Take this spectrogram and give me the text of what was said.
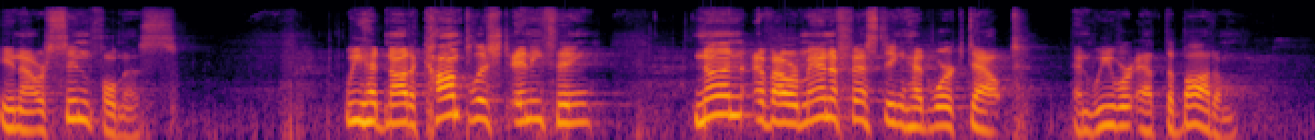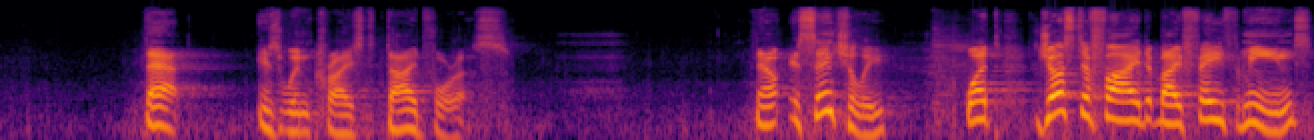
in our sinfulness. We had not accomplished anything, none of our manifesting had worked out, and we were at the bottom. That is when Christ died for us. Now, essentially, what justified by faith means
